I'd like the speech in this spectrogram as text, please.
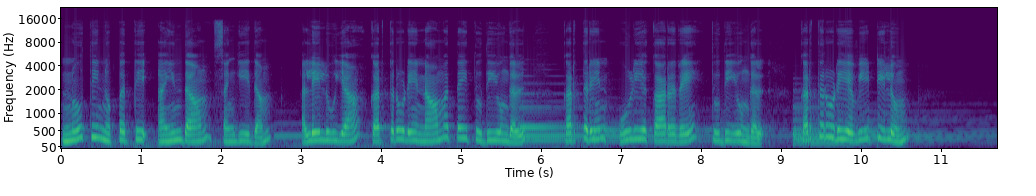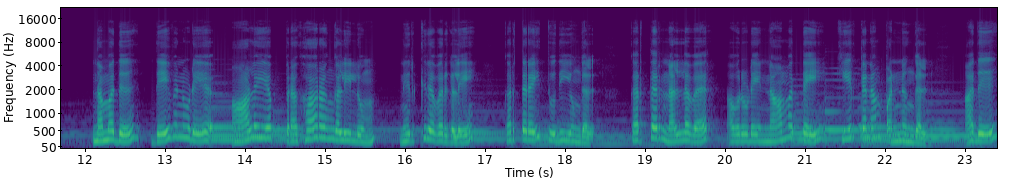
நூற்றி முப்பத்தி ஐந்தாம் சங்கீதம். அல்லேலூயா. கர்த்தருடைய நாமத்தை துதியுங்கள். கர்த்தரின் ஊழியக்காரரே துதியுங்கள். கர்த்தருடைய வீட்டிலும் நமது தேவனுடைய ஆலய பிரகாரங்களிலும் நிற்கிறவர்களே கர்த்தரை துதியுங்கள். கர்த்தர் நல்லவர் அவருடைய நாமத்தை கீர்த்தனம் பண்ணுங்கள். அது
